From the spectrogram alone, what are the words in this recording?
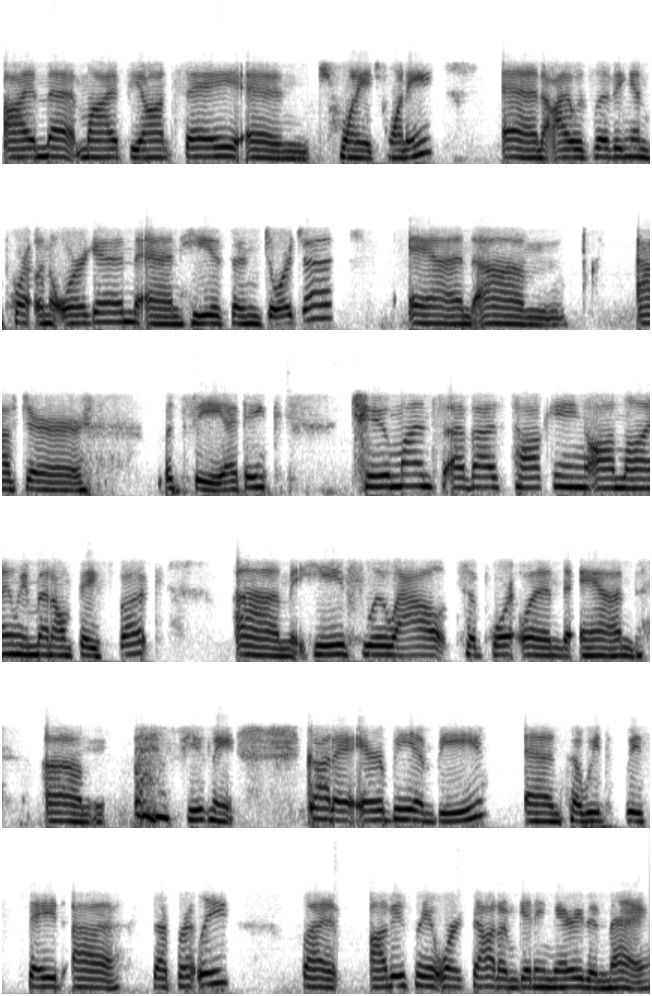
I met my fiance in 2020, and I was living in Portland, Oregon, and he is in Georgia. And um, after, let's see, I think two months of us talking online, we met on Facebook. Um, he flew out to Portland and, um, excuse me, got an Airbnb, and so we we stayed uh, separately. But obviously, it worked out. I'm getting married in May.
